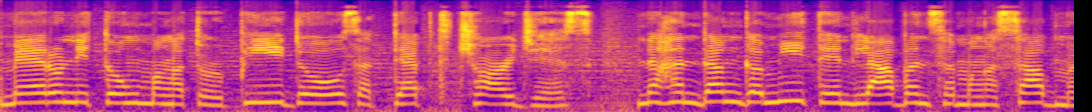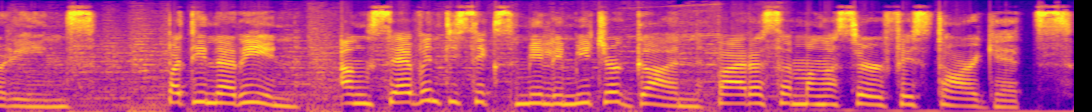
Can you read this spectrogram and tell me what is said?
Meron itong mga torpedoes at depth charges na handang gamitin laban sa mga submarines, pati na rin ang 76mm gun para sa mga surface targets.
